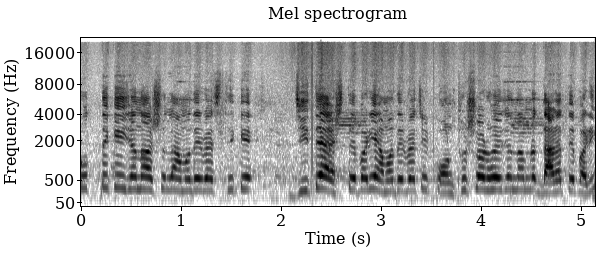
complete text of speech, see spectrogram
প্রত্যেকেই যেন আসলে আমাদের ব্যাচ থেকে জিতে আসতে পারি, আমাদের ব্যাচের কণ্ঠস্বর হয়ে যেন আমরা দাঁড়াতে পারি।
